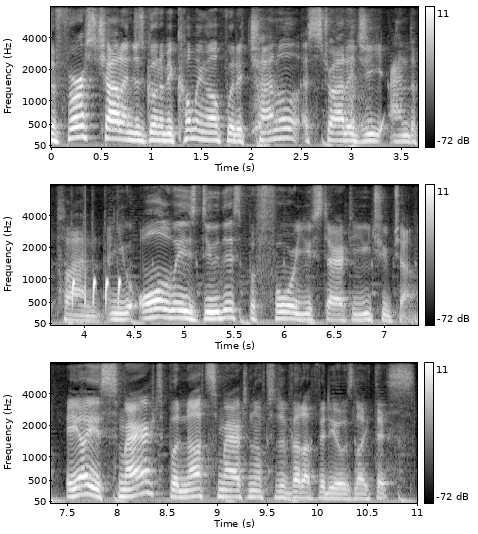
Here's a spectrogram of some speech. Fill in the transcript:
The first challenge is going to be coming up with a channel, a strategy, and a plan. And you always do this before you start a YouTube channel. AI is smart, but not smart enough to develop videos like this.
